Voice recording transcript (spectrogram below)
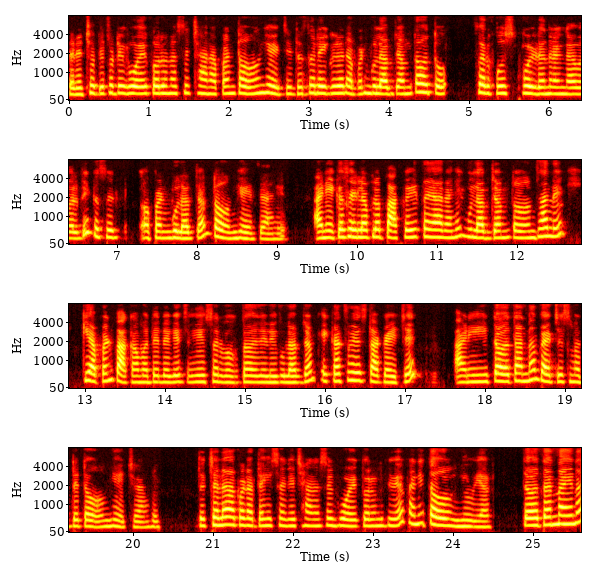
तर छोटे-छोटे गोळे करून असे छान आपण तळून घ्यायचे. जसं रेग्युलर आपण गुलाबजाम तळतो, खरपूस गोल्डन रंगावरती, तसे आपण गुलाबजाम तळून घ्यायचे आहे आणि एका साईडला आपलं पाकही तयार आहे. गुलाबजाम तळून झाले की आपण पाकामध्ये लगेच हे सर्व तळलेले गुलाबजाम एकाच वेळेस टाकायचे आणि तळताना बॅचेस मध्ये तळून घ्यायचे आहे तर चला आपण आता हे सगळे छान असे गोळे करून घेऊयात आणि तळून घेऊया तळताना आहे ना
